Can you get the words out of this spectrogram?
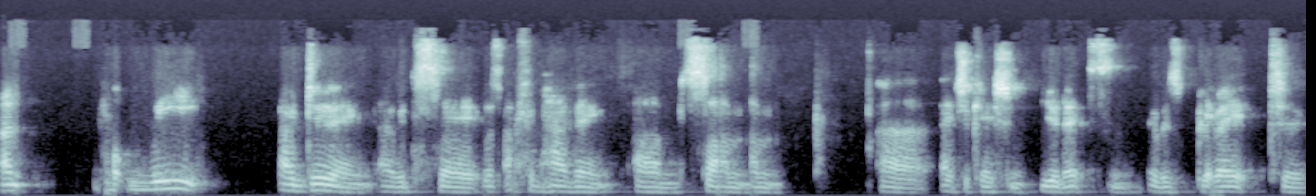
And what we are doing, I would say, was from having um, some um, uh, education units, and it was great to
